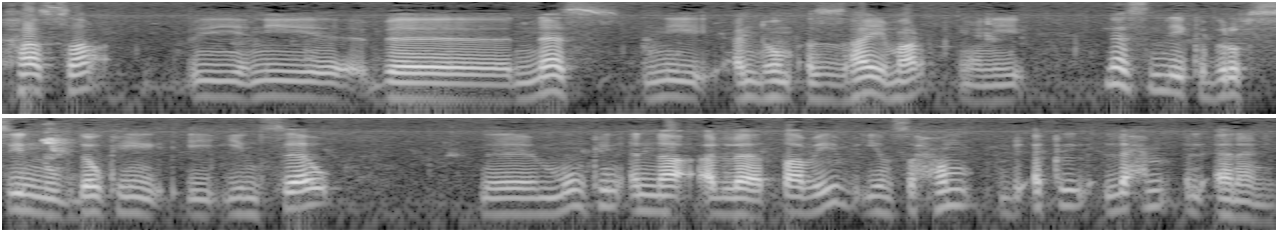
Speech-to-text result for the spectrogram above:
خاصة يعني بالناس اللي عندهم الزهايمر يعني الناس اللي كبروا في السن وبداو ينساو آه، ممكن أن الطبيب ينصحهم بأكل لحم الارانب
